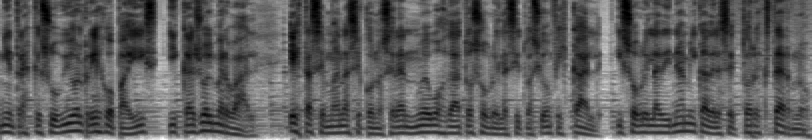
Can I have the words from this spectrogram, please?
mientras que subió el riesgo país y cayó el Merval. Esta semana se conocerán nuevos datos sobre la situación fiscal y sobre la dinámica del sector externo,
